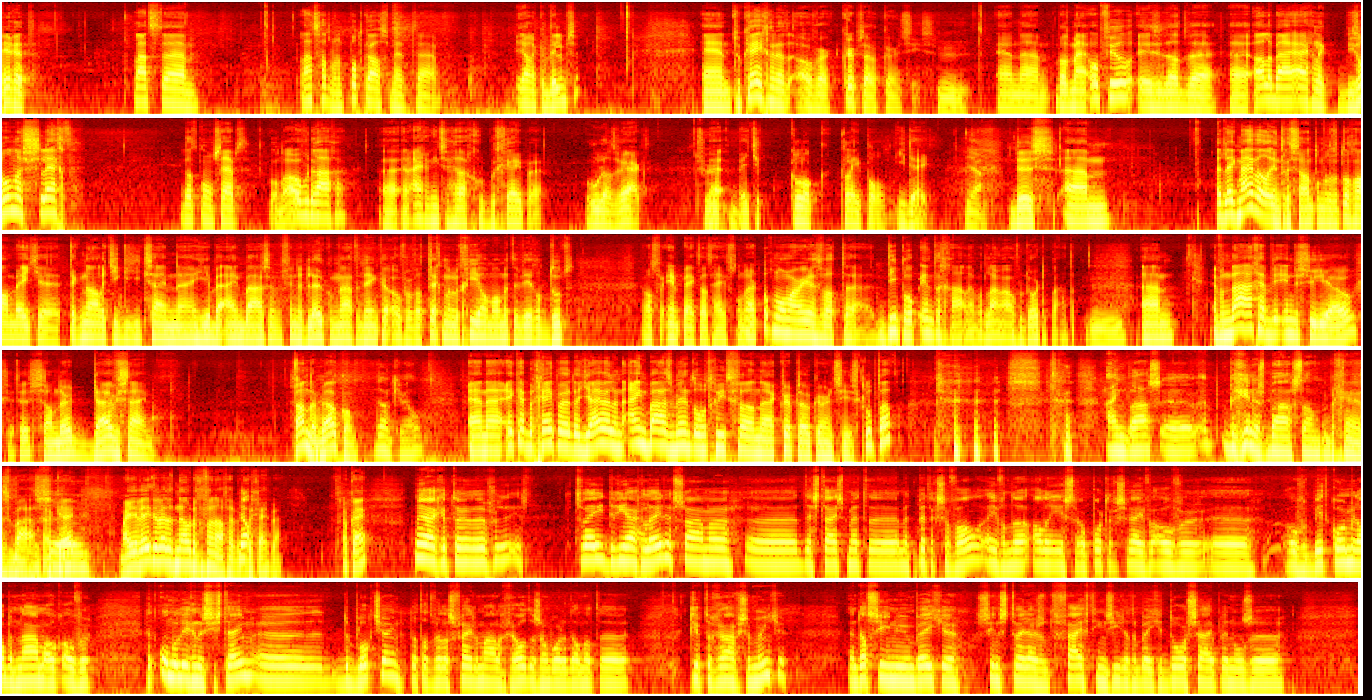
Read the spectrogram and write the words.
Gerrit, laatst, uh, laatst hadden we een podcast met uh, Janneke Willemsen. En toen kregen we het over cryptocurrencies. Hmm. En uh, wat mij opviel is dat we allebei eigenlijk bijzonder slecht dat concept konden overdragen. en eigenlijk niet zo heel erg goed begrepen hoe dat werkt. een beetje klok-klepel idee. Ja. Dus um, het leek mij wel interessant, omdat we toch wel een beetje technology geek zijn uh, hier bij Eindbazen. We vinden het leuk om na te denken over wat technologie allemaal met de wereld doet. En wat voor impact dat heeft. Om daar toch nog maar weer eens wat uh, dieper op in te gaan en wat langer over door te praten. Mm -hmm. um, en vandaag hebben we in de studio zitten Sander Duivenstein. Sander, welkom. Dankjewel. En uh, ik heb begrepen dat jij wel een eindbaas bent op het gebied van cryptocurrencies. Klopt dat? Eindbaas, beginnersbaas dan. Beginnersbaas, dus, oké. Maar je weet er wel het nodige vanaf, heb ik begrepen. Oké. Nou ja, ik heb er uh, twee, drie jaar geleden samen uh, destijds met, uh, met Patrick Saval... een van de allereerste rapporten geschreven over, over bitcoin... maar dan met name ook over het onderliggende systeem, de blockchain. Dat dat wel eens vele malen groter zou worden dan het cryptografische muntje. En dat zie je nu een beetje, sinds 2015 zie je dat een beetje doorcijpelen in onze...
